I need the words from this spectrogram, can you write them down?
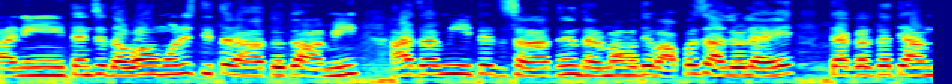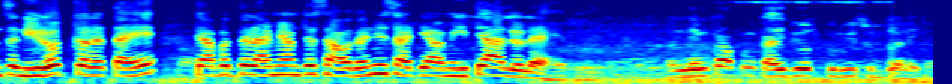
आणि त्यांच्या दबावामुळेच तिथं राहत होतो आम्ही. आज आम्ही इथे सनातनी धर्मामध्ये वापस आलेलो आहे. त्याकरता ते आमचा निरोध करत आहे. त्याबद्दल आम्ही आमच्या सावधानीसाठी आम्ही इथे आलेलो आहेत नेमकं आपण काही दिवस पूर्वी सुद्धा नाही का?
